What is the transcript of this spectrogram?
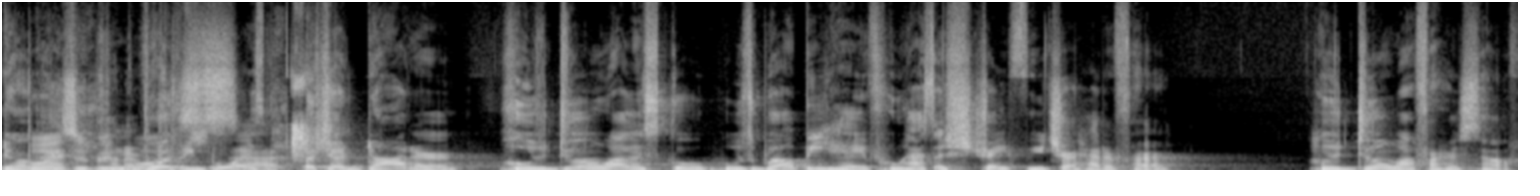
dog. Boys I- will be Kind of boys. boys be boys. But your daughter, who's doing well in school, who's well behaved, who has a straight future ahead of her, who's doing well for herself,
